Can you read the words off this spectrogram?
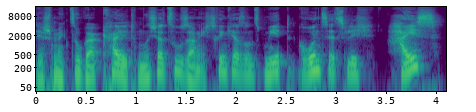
Der schmeckt sogar kalt, muss ich dazu sagen. Ich trinke ja sonst Met grundsätzlich heiß.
